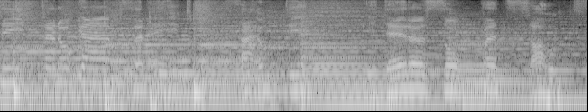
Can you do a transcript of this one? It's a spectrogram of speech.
Zeiten und gäbe sie nicht, fehlt dir in dieser Suppe Salz.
